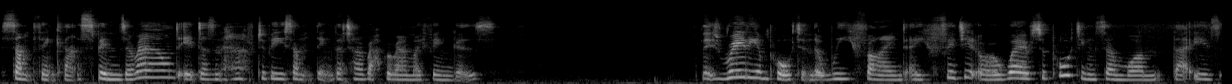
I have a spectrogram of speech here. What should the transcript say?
something that spins around, it doesn't have to be something that I wrap around my fingers. It's really important that we find a fidget or a way of supporting someone that is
